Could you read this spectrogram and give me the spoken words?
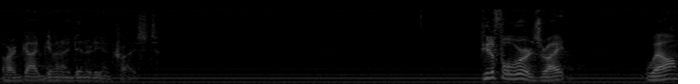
of our God given identity in Christ. Beautiful words, right? Well,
